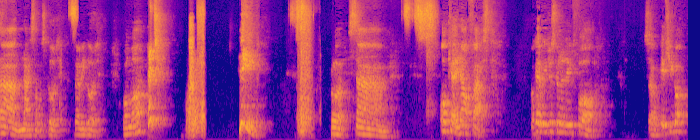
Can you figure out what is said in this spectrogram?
Ah, nice, that was good. Very good. One more. Knee. Good, Sam. Okay, now fast. Okay, we're just gonna do four. So if you got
